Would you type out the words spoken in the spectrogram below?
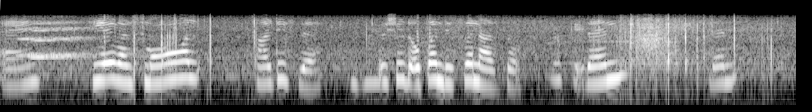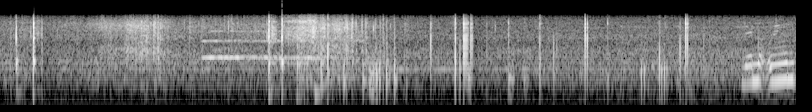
And here one small part is there. You should open this one also. Okay. Then, then. Then we will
